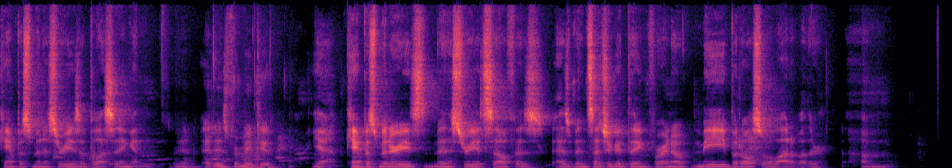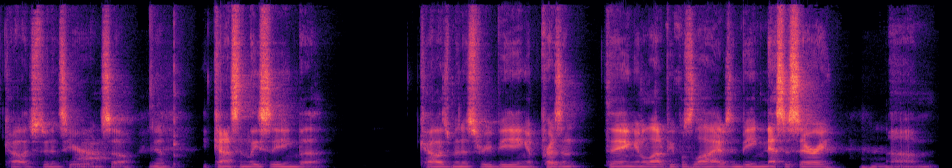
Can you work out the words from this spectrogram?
campus ministry is a blessing and Yeah, it is for me too. yeah, campus ministry ministry itself has has been such a good thing for I know me, but also a lot of other um, college students here, and so Yep. constantly seeing the college ministry being a present thing in a lot of people's lives and being necessary, Mhm. um,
